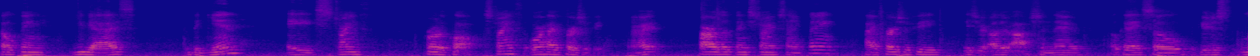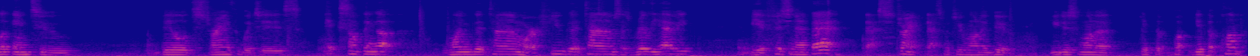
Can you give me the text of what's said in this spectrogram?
helping you guys begin a strength protocol, strength or hypertrophy. All right, powerlifting, strength, same thing. hypertrophy is your other option there. Okay, so if you're just looking to build strength, which is pick something up one good time or a few good times that's really heavy and be efficient at that, that's strength. That's what you want to do. You just want to get the get the pump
